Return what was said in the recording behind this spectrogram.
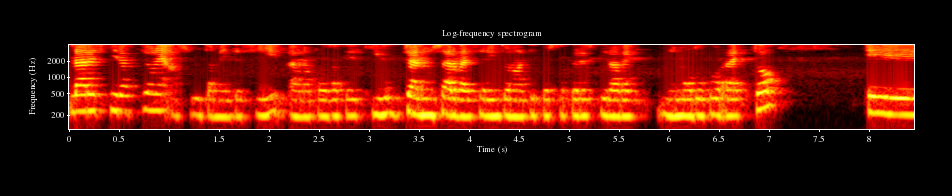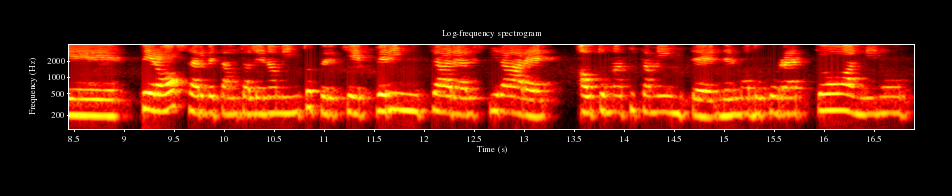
La respirazione assolutamente sì, è una cosa che chi, cioè non serve essere intonati per saper respirare nel modo corretto, e, però serve tanto allenamento perché per iniziare a respirare automaticamente nel modo corretto almeno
